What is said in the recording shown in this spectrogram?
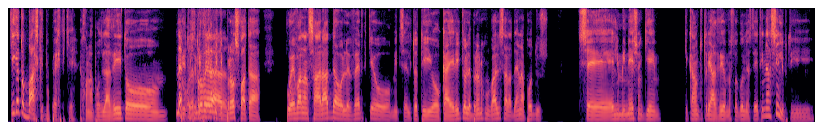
και για το μπάσκετ που παίχτηκε, έχω να πω. Δηλαδή το, ναι, το θυμηθήκαμε και πρόσφατα που έβαλαν 40 ο Λεβέρτ και ο Μίτσελ. Το ότι ο Κάιρι και ο Λεμπρόν έχουν βάλει 41 πόντους σε elimination game και κάνουν το 3-2 μέσα στο Golden State είναι ασύλληπτη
